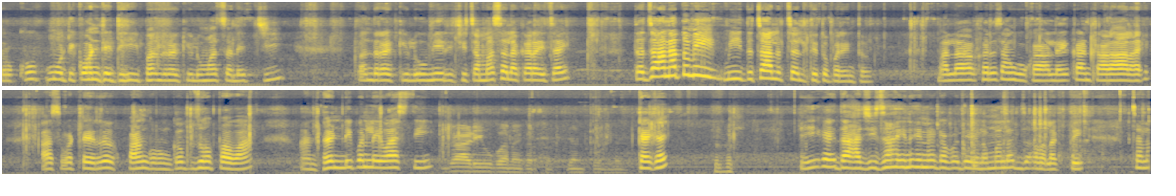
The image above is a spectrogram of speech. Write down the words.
तर खूप मोठी क्वांटिटी पंधरा किलो मसाल्याची पंधरा किलो मिरचीचा मसाला करायचा आहे. तर जा ना तुम्ही. मी इथं चालत चालते तोपर्यंत. मला खरं सांगू का आलाय कंटाळा आलाय. असं वाटतंय रग पांघरून गप झोपावा. आणि थंडी पण लय वाजती. गाडी उभा नाही करतात काय काय? ही काय दाजी जाई नाही ना डबा द्यायला? मलाच जावं लागते चला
